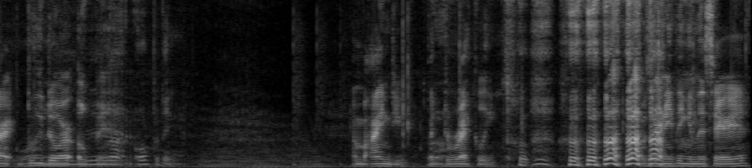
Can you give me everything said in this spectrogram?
Alright, blue Why door open. Not opening. I'm behind you, like Oh. directly. Was there anything in this area?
